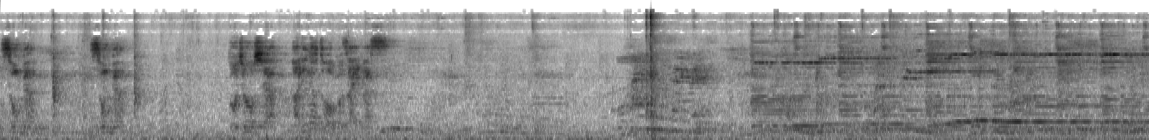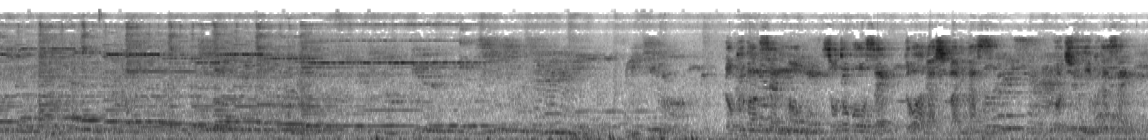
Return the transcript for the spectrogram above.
ソンガソンガご乗車ありがとうございます。6番線の外房線ドアが閉まります。ご注意ください。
